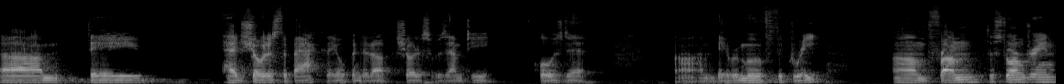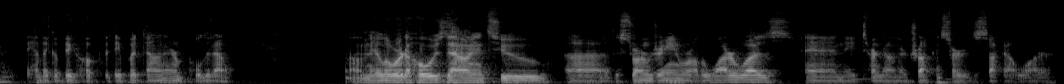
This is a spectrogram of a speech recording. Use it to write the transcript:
Um, they had showed us the back. They opened it up, showed us it was empty, closed it. Um, they removed the grate um, from the storm drain. They had like a big hook that they put down there and pulled it out. Um, they lowered a hose down into uh, the storm drain where all the water was, and they turned on their truck and started to suck out water.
